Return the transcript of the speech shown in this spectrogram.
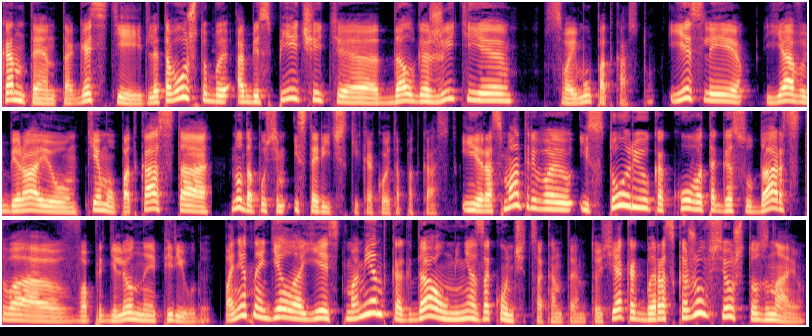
контента, гостей для того, чтобы обеспечить э, долгожитие своему подкасту. Если я выбираю тему подкаста, ну, допустим, исторический какой-то подкаст, и рассматриваю историю какого-то государства в определенные периоды. Понятное дело, есть момент, когда у меня закончится контент. То есть я как бы расскажу все, что знаю.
